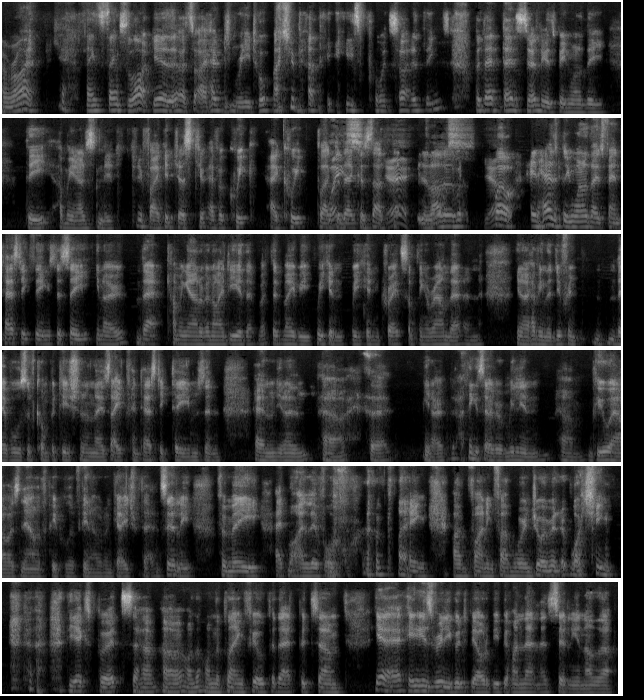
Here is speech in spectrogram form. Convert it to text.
All right. Yeah. Thanks. Thanks a lot. Yeah. I have, didn't really talk much about the esports side of things, but that that certainly has been one of the the. I mean, I just need if I could just have a quick a quick plug Please. for that because yeah, another. Yeah. Well, it has been one of those fantastic things to see. You know that coming out of an idea that that maybe we can we can create something around that, and you know having the different levels of competition and those eight fantastic teams and and you know. Uh, uh, you know, I think it's over a million um, view hours now of people have been able to engage with that. And certainly for me, at my level of playing, I'm finding far more enjoyment at watching the experts uh, uh, on, on the playing field for that. But um, yeah, it is really good to be able to be behind that. And that's certainly another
